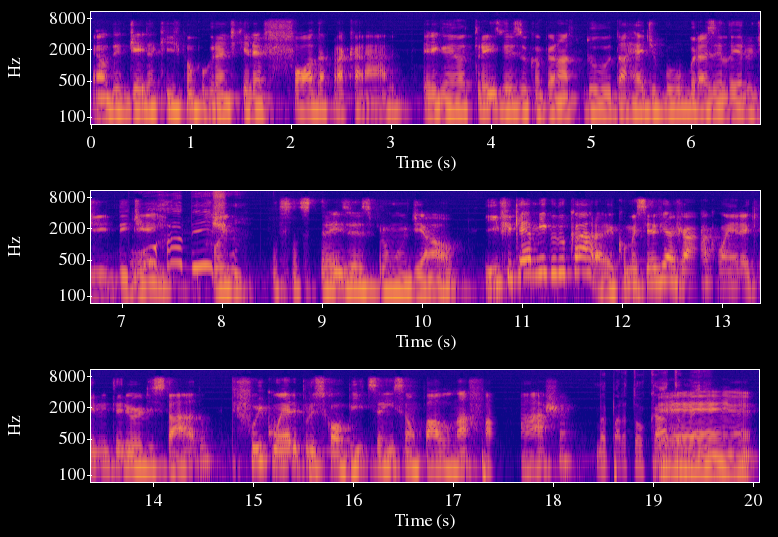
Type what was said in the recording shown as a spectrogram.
é um DJ daqui de Campo Grande que ele é foda pra caralho. Ele ganhou três vezes o campeonato do, da Red Bull brasileiro de DJ. Porra, bicho! Foi essas três vezes pro Mundial. E fiquei amigo do cara. E comecei a viajar com ele aqui no interior do estado. Fui com ele pro Skull Beats aí em São Paulo na faixa. Mas para tocar é... também?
